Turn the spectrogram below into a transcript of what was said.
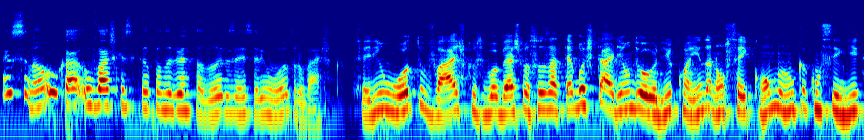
Mas senão o o Vasco ia ser campeão da Libertadores, aí seria um outro Vasco. Seria um outro Vasco, se bobear, as pessoas até gostariam do Eurico ainda, não sei como, nunca consegui.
